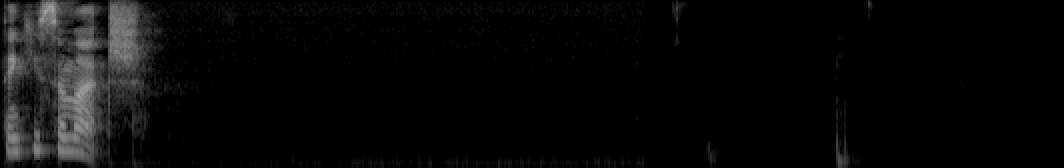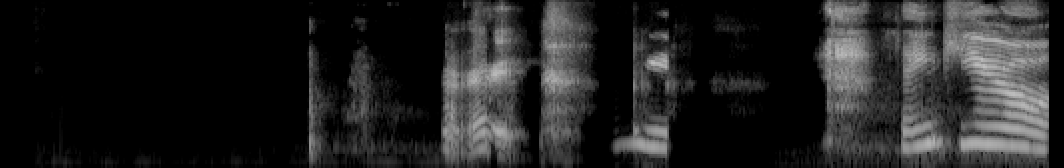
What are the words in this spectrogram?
Thank you so much. All right. Thank you.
